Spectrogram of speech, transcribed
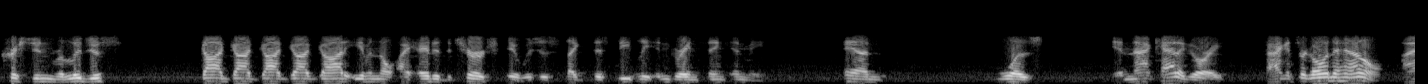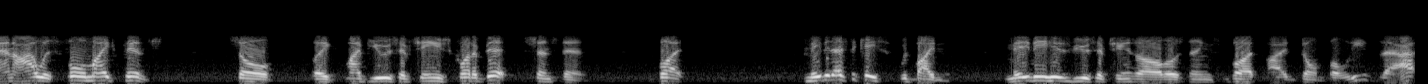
Christian, religious, God, God, God, God, God, even though I hated the church, it was just like this deeply ingrained thing in me. And was in that category. Faggots are going to hell. And I was full Mike Pence. So, like, my views have changed quite a bit since then. But maybe that's the case with Biden. Maybe his views have changed on all those things, but I don't believe that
